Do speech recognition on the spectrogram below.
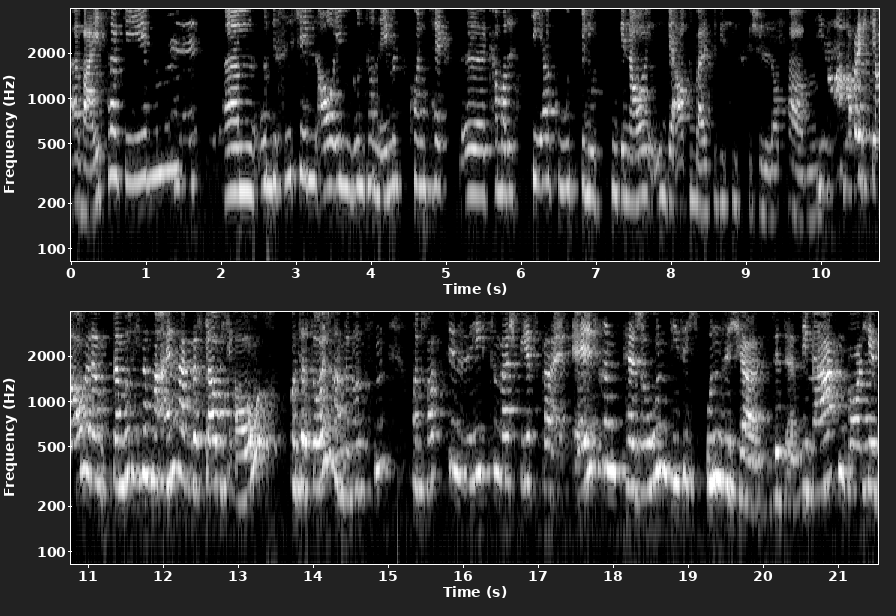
äh, weitergeben. Ähm, und es ist eben auch im Unternehmenskontext, äh, kann man das sehr gut benutzen, genau in der Art und Weise, wie Sie es geschildert haben. Ja, aber ich glaube, da, da muss ich nochmal einhaken, das glaube ich auch. Und das sollte man benutzen. Und trotzdem sehe ich zum Beispiel jetzt bei älteren Personen, die sich unsicher sind. Also die merken, boah, hier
